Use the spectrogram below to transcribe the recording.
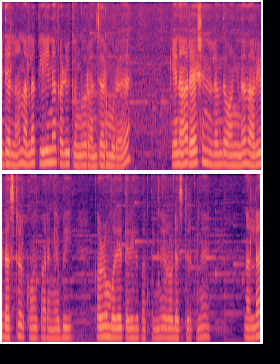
இதெல்லாம் நல்லா க்ளீனாக கழுவிக்கோங்க ஒரு அஞ்சாறு முறை. ஏன்னா ரேஷன்லேருந்து வாங்கினா நிறைய டஸ்ட் இருக்கும். பாருங்கள் எப்படி கழுவும் போதே தெரியுது பார்த்தீங்கன்னா எவ்வளோ டஸ்ட் இருக்குன்னு. நல்லா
